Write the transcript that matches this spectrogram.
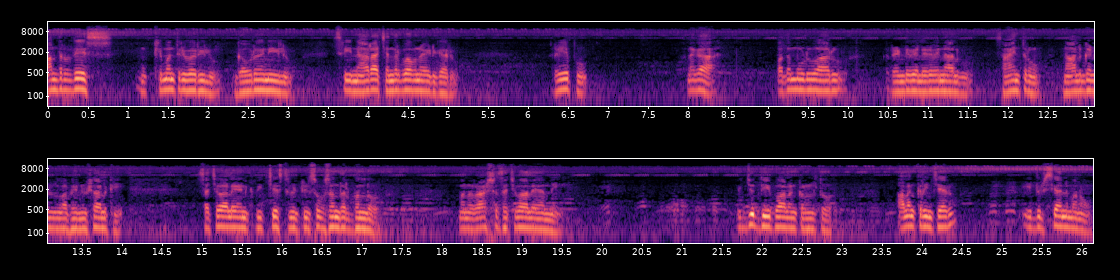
ఆంధ్రప్రదేశ్ ముఖ్యమంత్రి వర్యులు గౌరవనీయులు శ్రీ నారా చంద్రబాబు నాయుడు గారు. రేపు అనగా పదమూడు ఆరు రెండు వేల ఇరవై నాలుగు సాయంత్రం నాలుగు గంటల నలభై నిమిషాలకి సచివాలయానికి విచ్చేస్తున్నటువంటి శుభ సందర్భంలో మన రాష్ట్ర సచివాలయాన్ని విద్యుత్ దీపాలంకరణలతో అలంకరించారు. ఈ దృశ్యాన్ని మనం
